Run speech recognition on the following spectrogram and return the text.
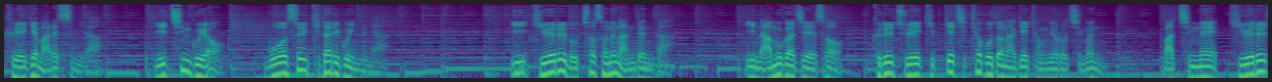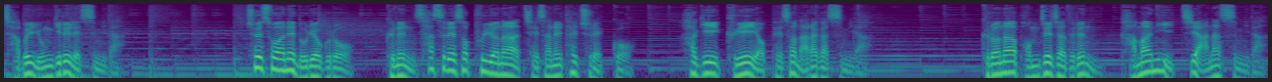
그에게 말했습니다. 이 친구여, 무엇을 기다리고 있느냐? 이 기회를 놓쳐서는 안 된다. 이 나무가지에서 그를 주에 깊게 지켜보던 악의 격려로 짐은 마침내 기회를 잡을 용기를 냈습니다. 최소한의 노력으로 그는 사슬에서 풀려나 재산을 탈출했고 학이 그의 옆에서 날아갔습니다. 그러나 범죄자들은 가만히 있지 않았습니다.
